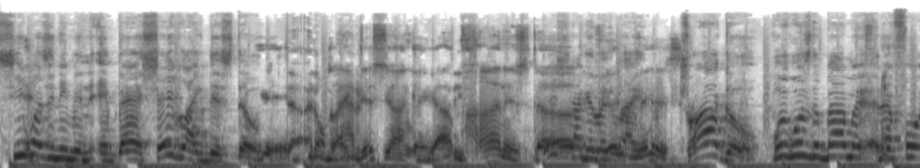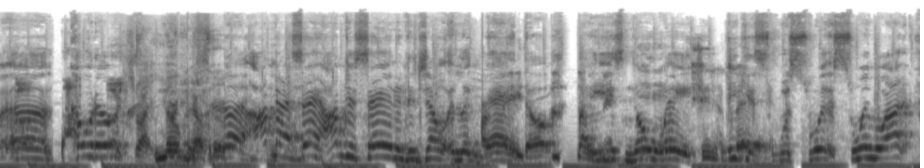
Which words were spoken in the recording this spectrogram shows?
She wasn't even in bad shape like this though. Yeah, It don't like matter. this young guy got Really? punished, This youngin look like Goodness. Drago. What was the Bama that for uh, Kodo? Oh, you're right. No, but right. No, I'm not saying. I'm just saying that the jump it looked bad, dog. Like it's no Yeah, way she he look can bad. Sw- sw- swing out.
